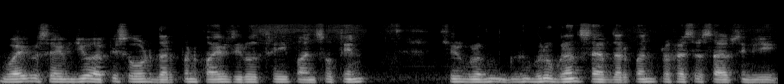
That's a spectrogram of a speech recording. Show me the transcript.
ਵਾਹਿਗੁਰੂ ਸਾਹਿਬ ਜੀਓ ਐਪੀਸੋਡ ਦਰਪਨ 503 503 ਸ਼੍ਰੀ ਗੁਰੂ ਗੁਰੂ ਗ੍ਰੰਥ ਸਾਹਿਬ ਦਰਪਨ ਪ੍ਰੋਫੈਸਰ ਸਾਹਿਬ ਸਿੰਘ ਜੀ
